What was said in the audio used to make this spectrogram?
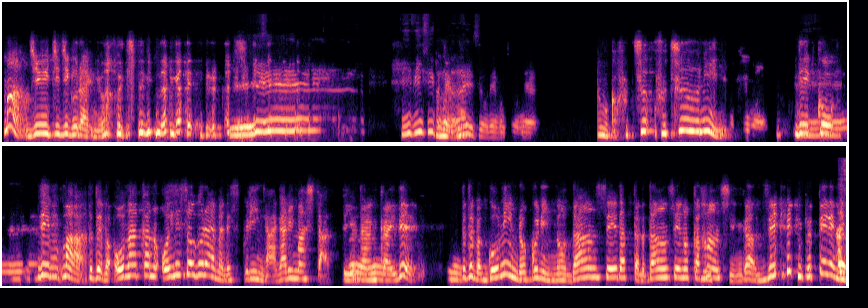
まあ、11時ぐらいには普通に流れてるらうんしい。えー BBC とかじゃないですよね、もちろんね。なんか普通、普通に、で、こう、で、まあ、例えばお腹のおへそぐらいまでスクリーンが上がりましたっていう段階で、うん例えば5人、6人の男性だったら男性の下半身が全部テレビに。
